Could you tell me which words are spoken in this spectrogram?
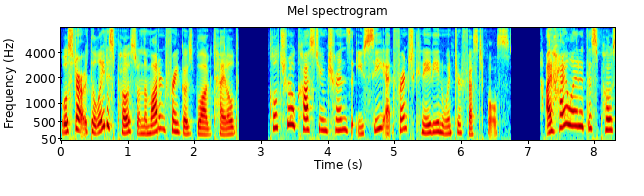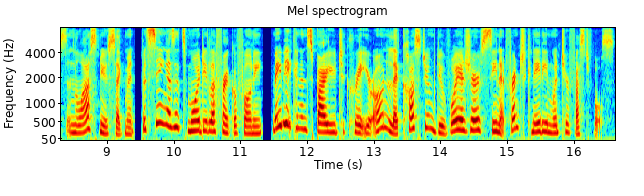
We'll start with the latest post on the Modern Francos blog titled Cultural Costume Trends That You See at French Canadian Winter Festivals. I highlighted this post in the last news segment, but seeing as it's Mois de la Francophonie, maybe it can inspire you to create your own Le Costume du Voyageur seen at French Canadian Winter Festivals.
